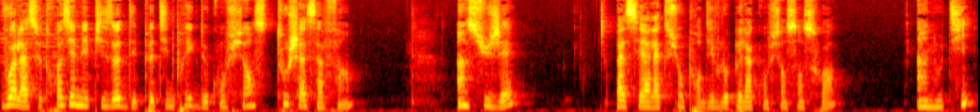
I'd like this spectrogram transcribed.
Voilà, ce troisième épisode des petites briques de confiance touche à sa fin. Un sujet, passer à l'action pour développer la confiance en soi. Un outil,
